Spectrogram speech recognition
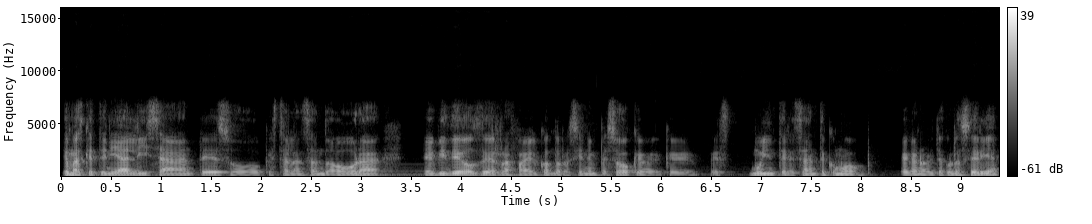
temas que tenía Lisa antes o que está lanzando ahora, eh, videos de Rafael cuando recién empezó, que, que es muy interesante cómo pegan ahorita con la serie.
